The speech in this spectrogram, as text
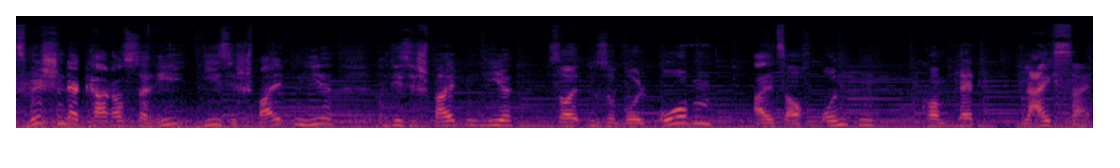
zwischen der Karosserie diese Spalten hier und diese Spalten hier sollten sowohl oben als auch unten komplett gleich sein.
